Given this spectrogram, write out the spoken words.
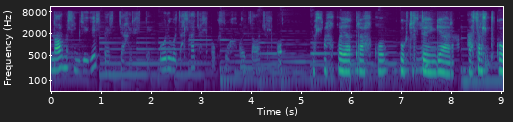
нормал хэмжээгээ л барьж явах хэрэгтэй. Өөрийгөө залхааж болохгүй гэсэн үг байхгүй, зовоож болохгүй. Залхахгүй, ядраахгүй хөгжилтэй ингийн арга тасралтгүй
